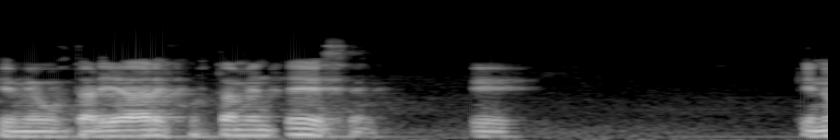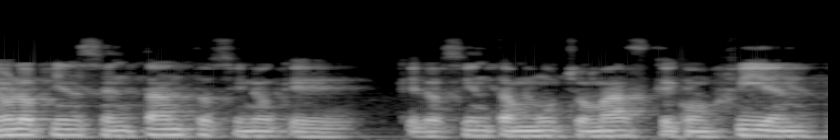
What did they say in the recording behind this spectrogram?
que me gustaría dar es justamente ese, que, no lo piensen tanto, sino que, que lo sientan mucho más, que confíen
